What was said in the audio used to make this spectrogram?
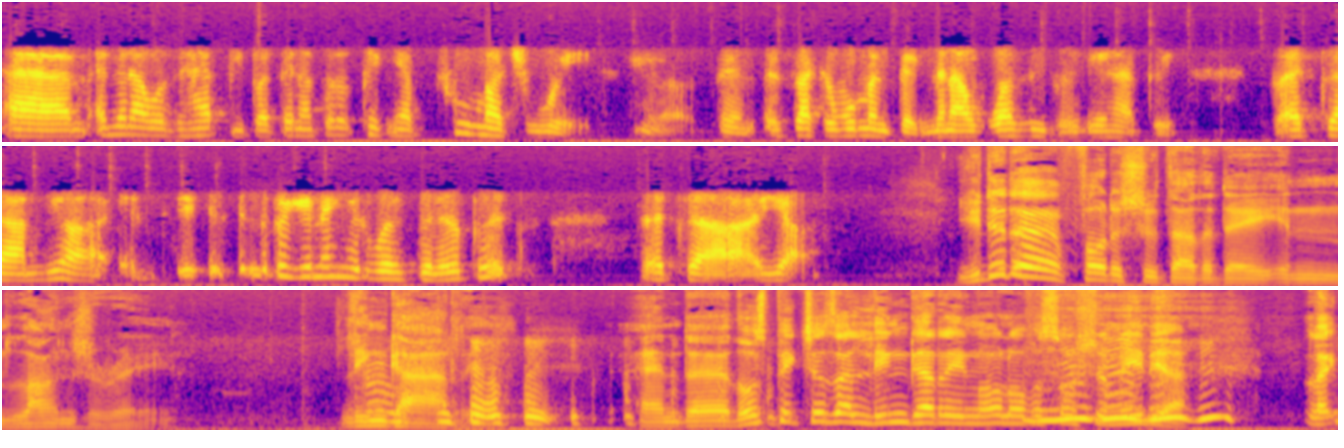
Um, and then I was happy, but then I started picking up too much weight. You know, then it's like a woman thing. Then I wasn't really happy. But um, yeah, it, it, in the beginning it was deliberate, but uh, yeah, You did a photo shoot the other day in lingerie. Lingari. and uh, those pictures are lingering all over social media. Like,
